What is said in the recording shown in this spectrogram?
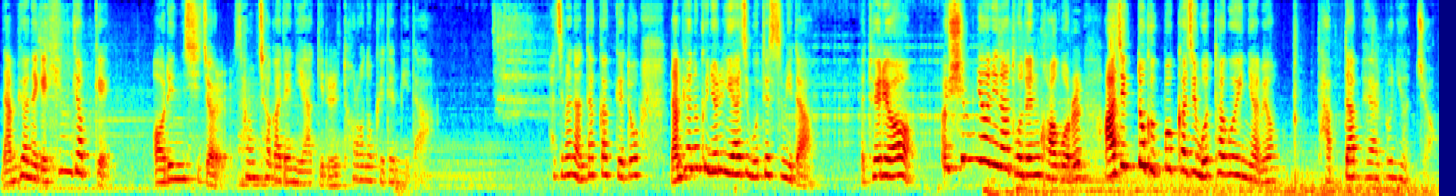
남편에게 힘겹게 어린 시절 상처가 된 이야기를 털어놓게 됩니다. 하지만 안타깝게도 남편은 그녀를 이해하지 못했습니다. 되려 10년이나 더 된 과거를 아직도 극복하지 못하고 있냐며 답답해할 뿐이었죠.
